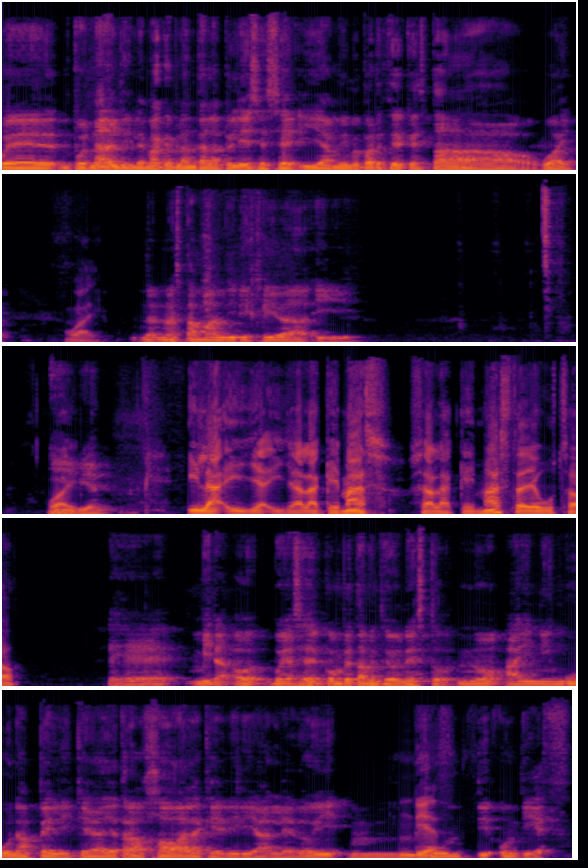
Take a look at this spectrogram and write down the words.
Pues, pues nada, el dilema que plantea la peli es ese. Y a mí me pareció que está guay. Guay. No, no está mal dirigida y, Guay. y bien. Y, la, y, ya, y ya la que más, o sea, la que más te haya gustado. Eh, mira, voy a ser completamente honesto. No hay ninguna peli que haya trabajado a la que diría le doy mm, Un 10. Un, di- un 10.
